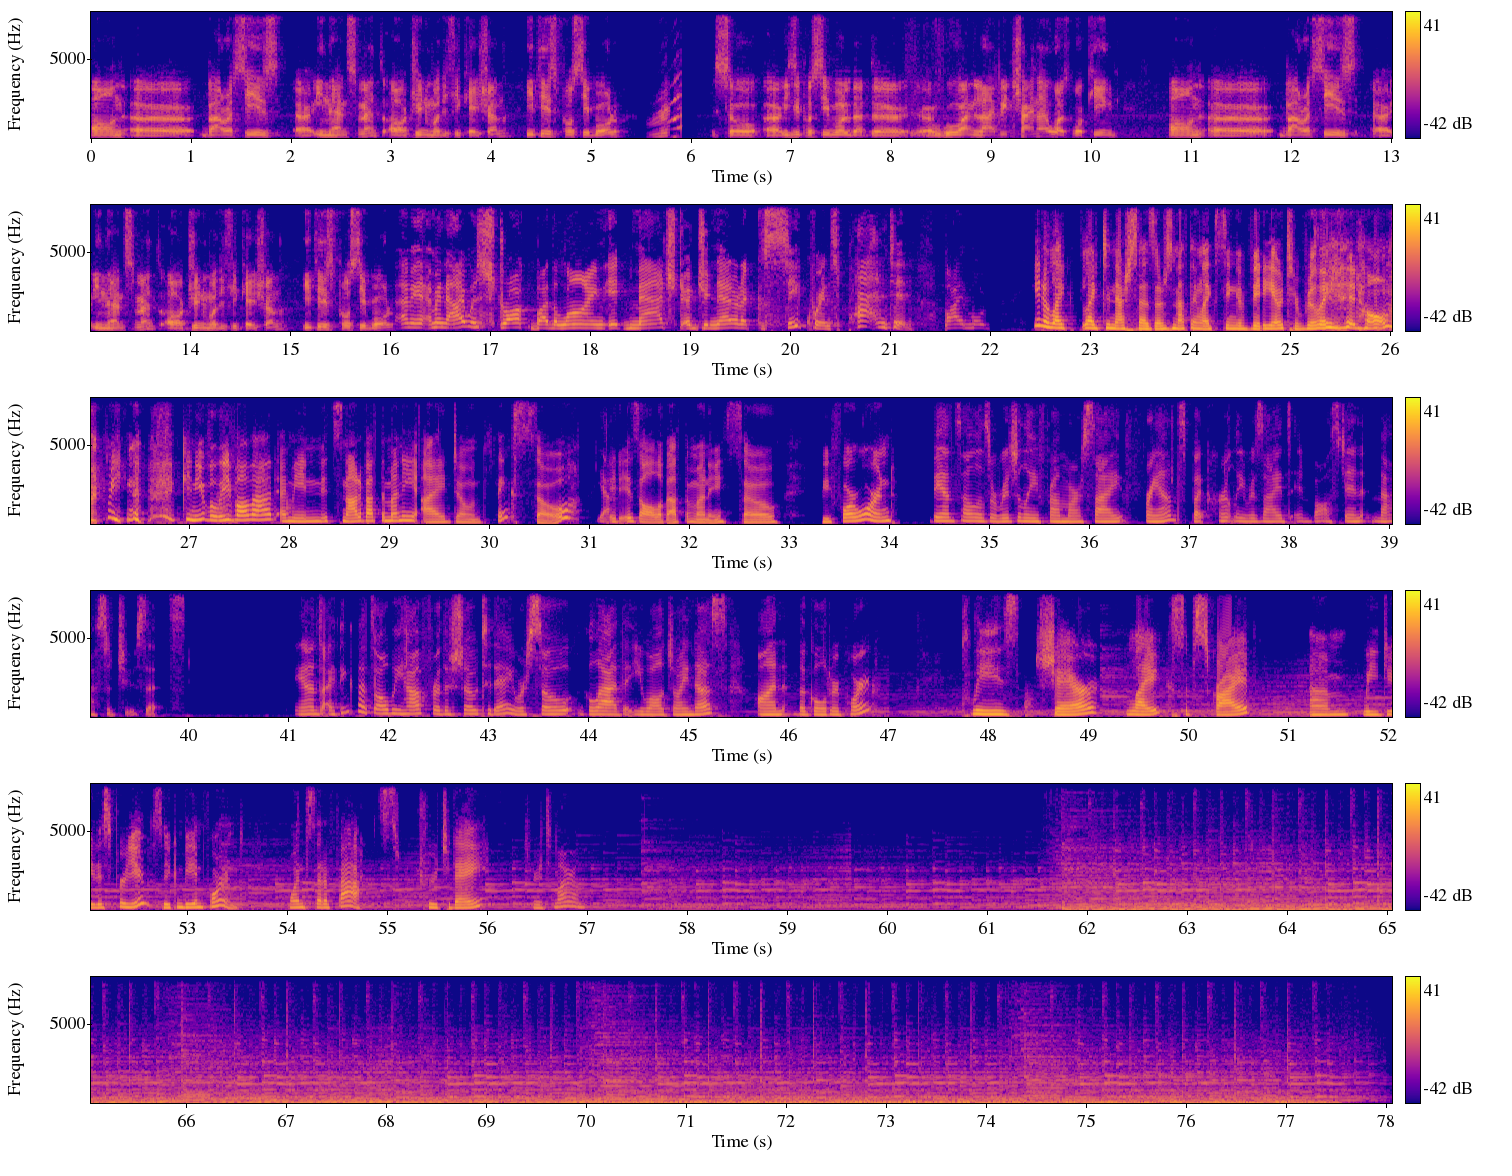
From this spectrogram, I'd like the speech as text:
on uh, viruses uh, enhancement or gene modification. It is possible. So, uh, is it possible that the uh, Wuhan lab in China was working on uh, viruses uh, enhancement or gene modification? It is possible. I mean, I mean, I was struck by the line. It matched a genetic sequence patented by. Moderna you know, like like Dinesh says, there's nothing like seeing a video to really hit home. I mean, can you believe all that? I mean, it's not about the money. I don't think so. Yeah. It is all about the money. So be forewarned. Bancel is originally from Marseille, France, but currently resides in Boston, Massachusetts. And I think that's all we have for the show today. We're so glad that you all joined us on the Gold Report. Please share, like, subscribe um, we do this for you so you can be informed. One set of facts true today, true tomorrow.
